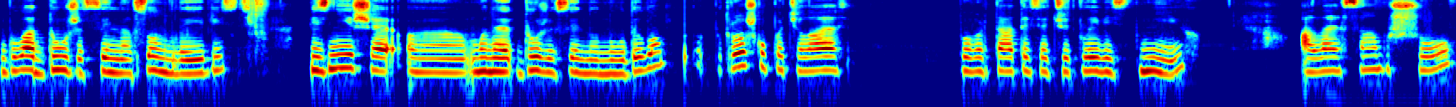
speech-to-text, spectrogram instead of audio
Була дуже сильна сонливість. Пізніше е, мене дуже сильно нудило. Потрошку почала повертатися чутливість ніг, але сам шов,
